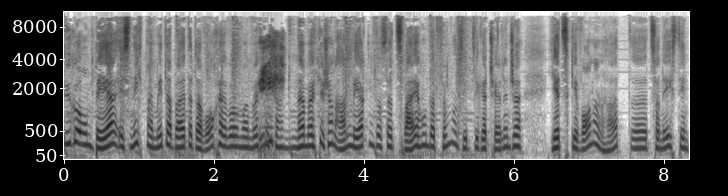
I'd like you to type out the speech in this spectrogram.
Hugo Umbert ist nicht mein Mitarbeiter der Woche, aber man möchte, schon, man möchte schon anmerken, dass er 275er Challenger jetzt gewonnen hat. Äh, zunächst in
